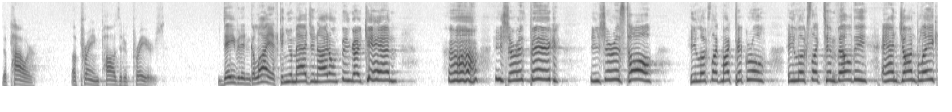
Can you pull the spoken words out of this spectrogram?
The power of praying positive prayers. David and Goliath, can you imagine? I don't think I can. he sure is big. He sure is tall. He looks like Mike Pickrell. He looks like Tim Veldy and John Blake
